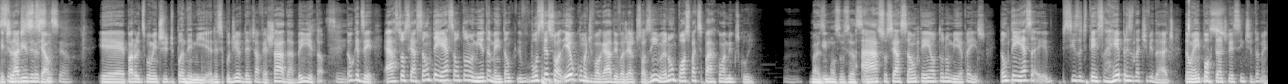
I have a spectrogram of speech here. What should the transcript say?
entidade essencial. essencial é, para o desenvolvimento de pandemia. Né? Você podia deixar fechada, abrir e tal. Sim. Então, quer dizer, a associação tem essa autonomia também. Então, você só, eu, como advogado evangélico sozinho, eu não posso participar como Amigos Curi. Mas uma associação. A associação tem autonomia para isso. Então tem essa. Precisa de ter essa representatividade. Então é importante isso. nesse sentido também.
